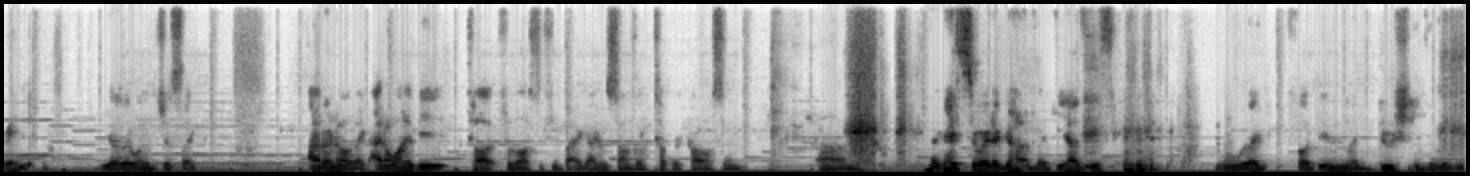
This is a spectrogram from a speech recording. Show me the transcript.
right. the other one is just like I don't know. Like I don't want to be taught philosophy by a guy who sounds like Tucker Carlson. Um, like I swear to God, like he has this like fucking like douchey delivery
